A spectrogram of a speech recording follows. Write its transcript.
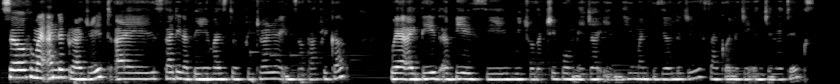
So, for my undergraduate, I studied at the University of Pretoria in South Africa, where I did a BSc, which was a triple major in human physiology, psychology, and genetics.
